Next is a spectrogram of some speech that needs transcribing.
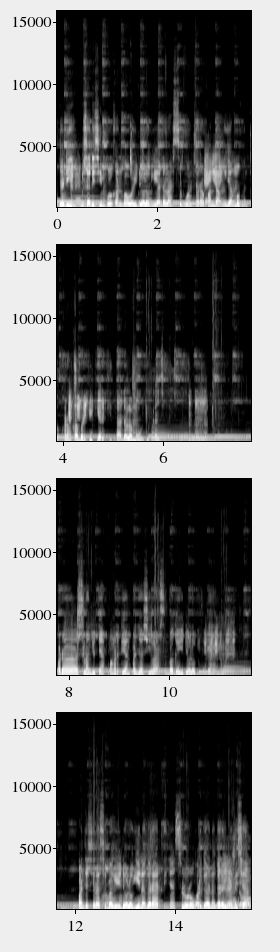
Jadi bisa disimpulkan bahwa ideologi adalah sebuah cara pandang yang membentuk kerangka berpikir kita dalam mewujudkan cita-cita. Pada selanjutnya pengertian Pancasila sebagai ideologi negara. Pancasila sebagai ideologi negara artinya seluruh warga negara Indonesia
